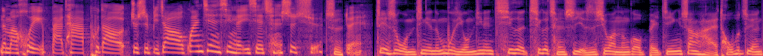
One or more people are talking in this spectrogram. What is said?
那么会把他铺到就是比较关键性的一些城市去。是对，这也是我们今年的目的。我们今年七个七个城市也是希望能够北京、上海头部资源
